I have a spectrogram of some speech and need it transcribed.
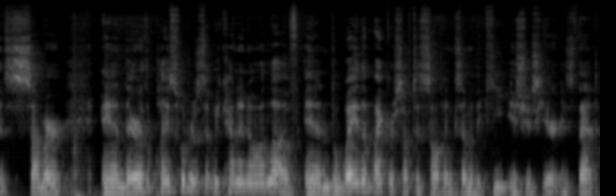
this summer, and they're the placeholders that we kind of know and love. And the way that Microsoft is solving some of the key issues here is that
